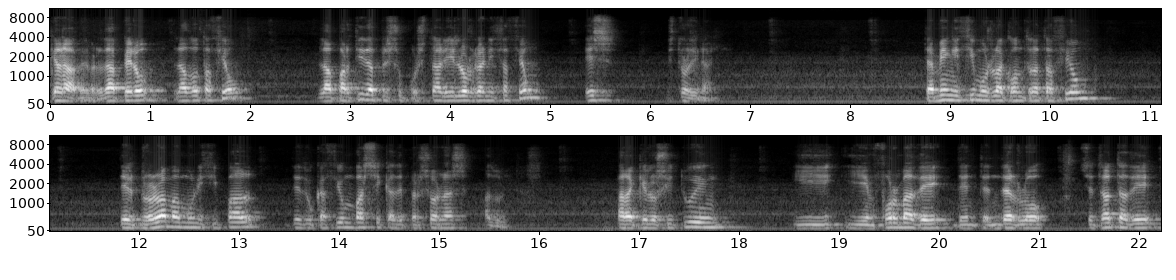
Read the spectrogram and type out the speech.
grave, ¿verdad? Pero la dotación, la partida presupuestaria y la organización es extraordinaria. También hicimos la contratación del programa municipal de educación básica de personas adultas, para que lo sitúen y, en forma de, entenderlo, se trata de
